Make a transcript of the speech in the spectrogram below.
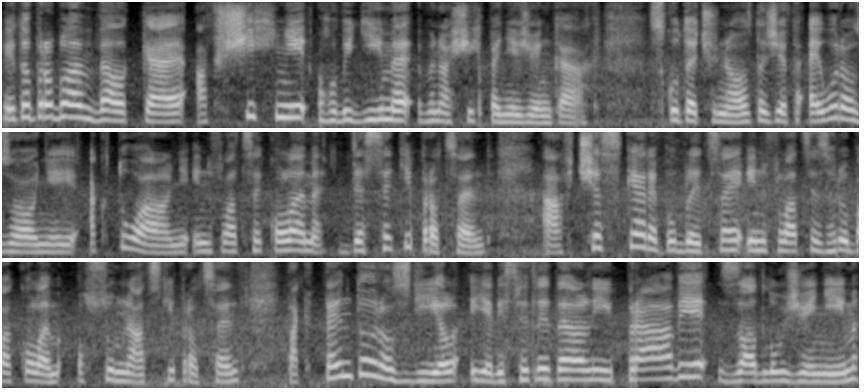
Je to problém velké a všichni ho vidíme v našich peněženkách. Skutečnost, že v eurozóně je aktuálně inflace kolem 10% a v České republice je inflace zhruba kolem 18%, tak tento rozdíl je vysvětlitelný právě zadlužením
